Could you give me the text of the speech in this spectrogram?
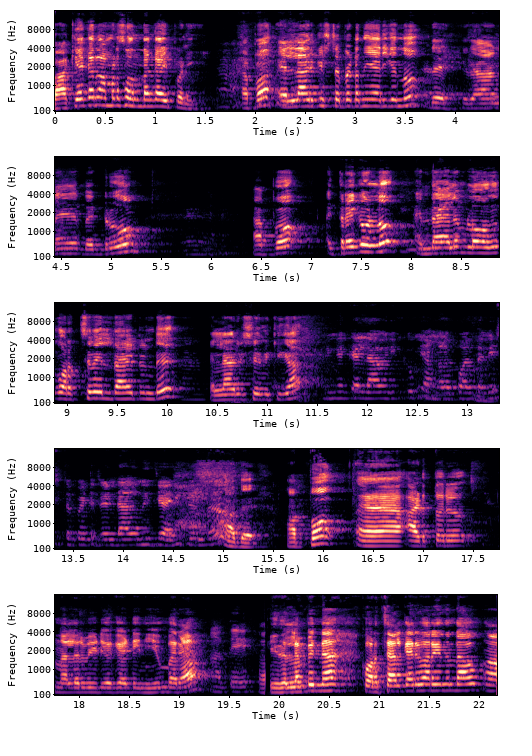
ബാക്കിയൊക്കെ നമ്മുടെ സ്വന്തം കൈപ്പണി. അപ്പൊ എല്ലാവർക്കും ഇഷ്ടപ്പെട്ടെന്ന് വിചാരിക്കുന്നു. ഇതാണ് ബെഡ്റൂം അപ്പൊ ഇത്രയൊക്കെ ഉള്ളൂ. എന്തായാലും വ്ലോഗ് കുറച്ച് വലുതായിട്ടുണ്ട്. എല്ലാവരും ക്ഷമിക്കുക. നിങ്ങൾക്ക് എല്ലാവർക്കും ഞങ്ങളെ പോലെ തന്നെ ഇഷ്ടപ്പെട്ടിട്ടുണ്ടാകും വിചാരിക്കുന്നു. അതെ. അപ്പോ അടുത്തൊരു നല്ലൊരു വീഡിയോ ഒക്കെ ആയിട്ട് ഇനിയും വരാം. ഇതെല്ലാം പിന്നെ കുറച്ച് ആൾക്കാർ പറയുന്നുണ്ടാവും. ആ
